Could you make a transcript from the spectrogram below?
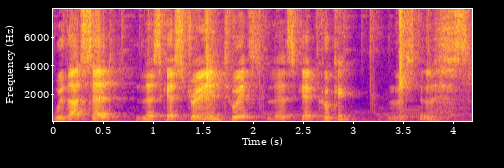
With that said, let's get straight into it. Let's get cooking. Let's do this.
